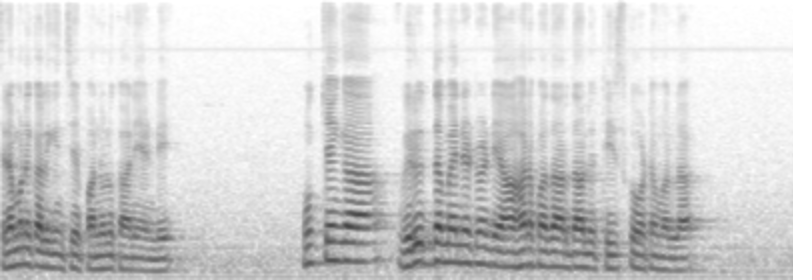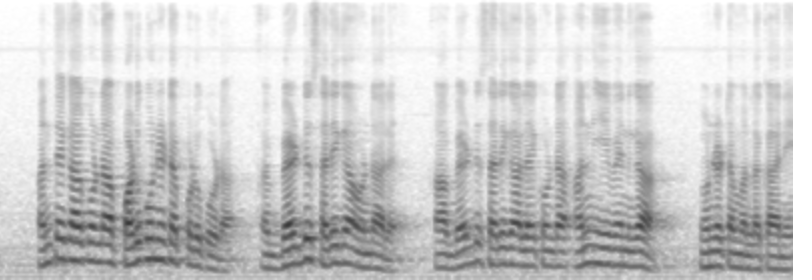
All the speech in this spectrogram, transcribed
శ్రమను కలిగించే పనులు కానివ్వండి ముఖ్యంగా విరుద్ధమైనటువంటి ఆహార పదార్థాలు తీసుకోవటం వల్ల అంతేకాకుండా పడుకునేటప్పుడు కూడా బెడ్ సరిగా ఉండాలి. ఆ బెడ్ సరిగా లేకుండా అన్ఈవెన్గా ఉండటం వల్ల కానీ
